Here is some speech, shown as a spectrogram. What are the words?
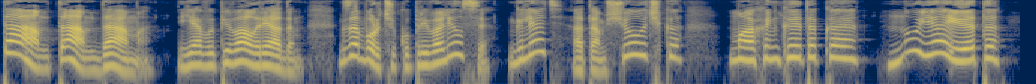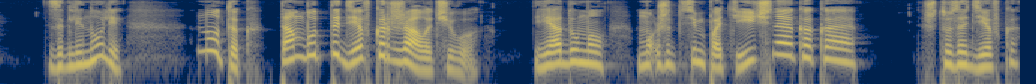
«Там, там, дама. Я выпивал рядом. К заборчику привалился. Глядь, а там щелочка. Махонькая такая. Ну, я и это...» «Заглянули?» «Ну так, там будто девка ржала чего. Я думал, может, симпатичная какая?» «Что за девка?»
